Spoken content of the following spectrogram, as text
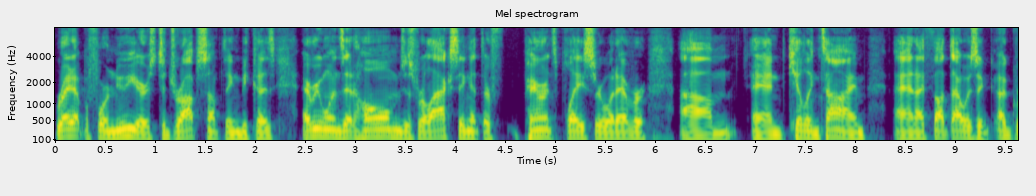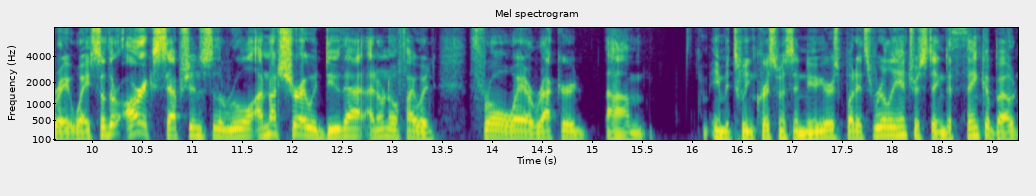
right up before New Year's to drop something because everyone's at home just relaxing at their parents' place or whatever um, and killing time. And I thought that was a, a great way. So there are exceptions to the rule. I'm not sure I would do that. I don't know if I would throw away a record. Um, in between Christmas and New Year's, but it's really interesting to think about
